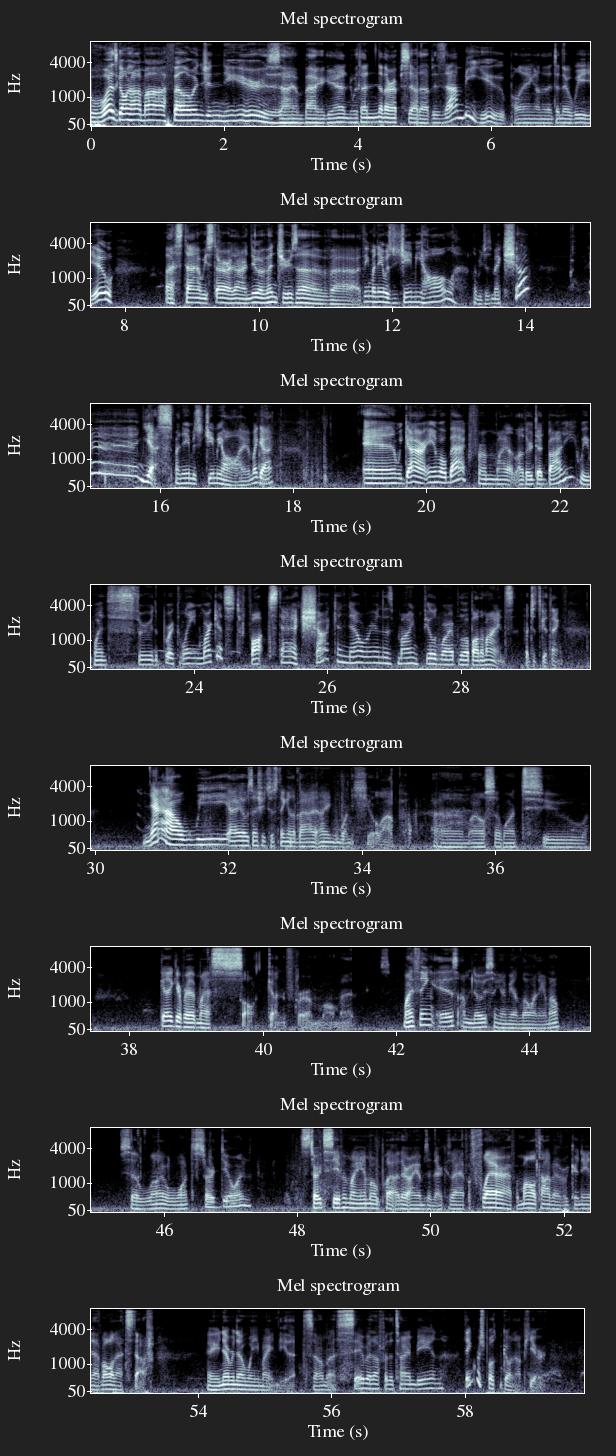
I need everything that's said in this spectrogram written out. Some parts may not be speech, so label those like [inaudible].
What is going on, my fellow engineers? I am back again with another episode of ZombiU playing on the Nintendo Wii U. Last time we started our new adventures of, uh, I think my name was Jamie Hall. Let me just make sure. And yes, my name is Jamie Hall. I am a guy. And we got our ammo back from my other dead body. We went through the Brick Lane markets, fought Static Shock, and now we're in this minefield where I blew up all the mines, which is a good thing. Now we, I was actually just thinking about it, I want to heal up. Um, I also want to, gotta get rid of my assault gun for a moment. My thing is, I'm noticing I'm getting low on ammo. So what I want to start doing start saving my ammo, put other items in there, because I have a flare, I have a Molotov, I have a grenade, I have all that stuff. And you never know when you might need it. So I'm to save it up for the time being. I think we're supposed to be going up here.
